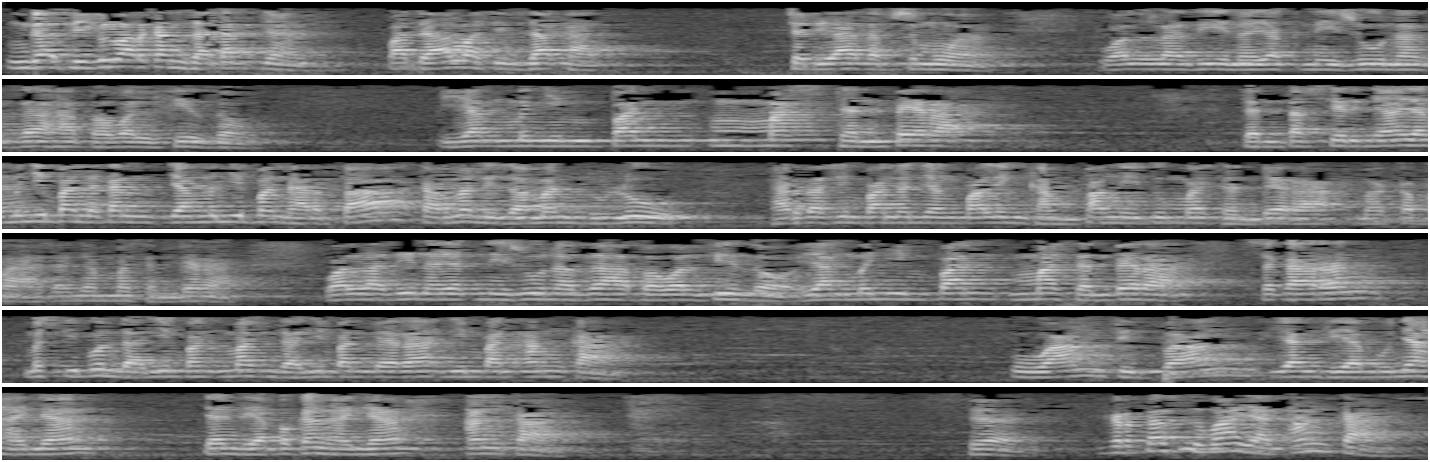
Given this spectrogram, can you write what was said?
enggak dikeluarkan zakatnya. Padahal wajib zakat. Jadi azab semua. Walladzina yaknizuna dzahaba wal. Yang menyimpan emas dan perak dan tafsirnya yang menyimpan akan yang menyimpan harta karena di zaman dulu harta simpanan yang paling gampang itu emas dan perak, maka bahasanya emas dan perak. Walladzina yaknizuna dzahaba wal fidda, yang menyimpan emas dan perak. Sekarang meskipun tidak nyimpan emas, tidak nyimpan perak, nyimpan angka. Uang di bank yang dia punya hanya yang dia pegang hanya angka. Ya, kertas lumayan angka.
